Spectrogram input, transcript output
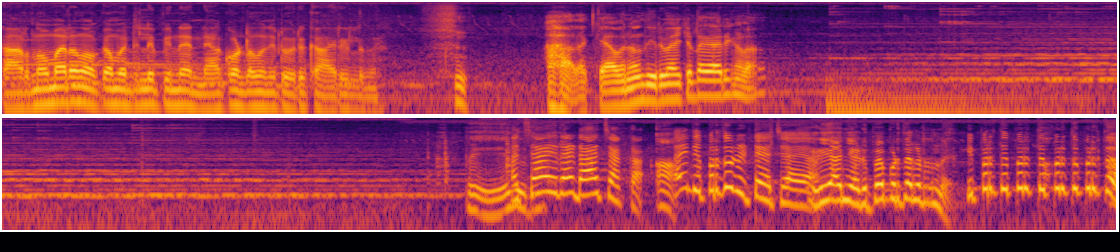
കാരണവന്മാരെ നോക്കാൻ പറ്റില്ല പിന്നെ എന്നെ കൊണ്ടുവന്നിട്ട് ഒരു കാര്യമില്ലെന്ന്. അതൊക്കെ അവനോ തീരുമാനിക്കേണ്ട കാര്യങ്ങളാ അച്ചായ ഇതാ ചക്ക. അതിന്റെ ഇപ്പുറത്തോട് ഇട്ടേ അച്ചായ ഞാൻ ഞെടുപ്പെടുത്താൻ കിട്ടണ്ടേ ഇപ്പുറത്ത് ഇപ്പുറത്ത് ഇപ്പുറത്ത് ഇപ്പുറത്ത്.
